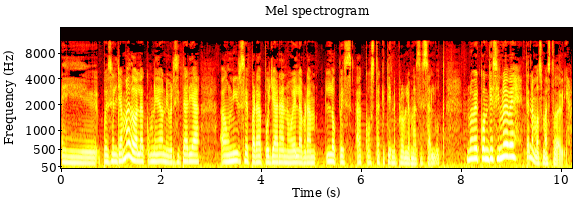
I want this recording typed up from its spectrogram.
eh, pues el llamado a la comunidad universitaria a unirse para apoyar a Noel Abraham López Acosta que tiene problemas de salud. 9 con 19, tenemos más todavía.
